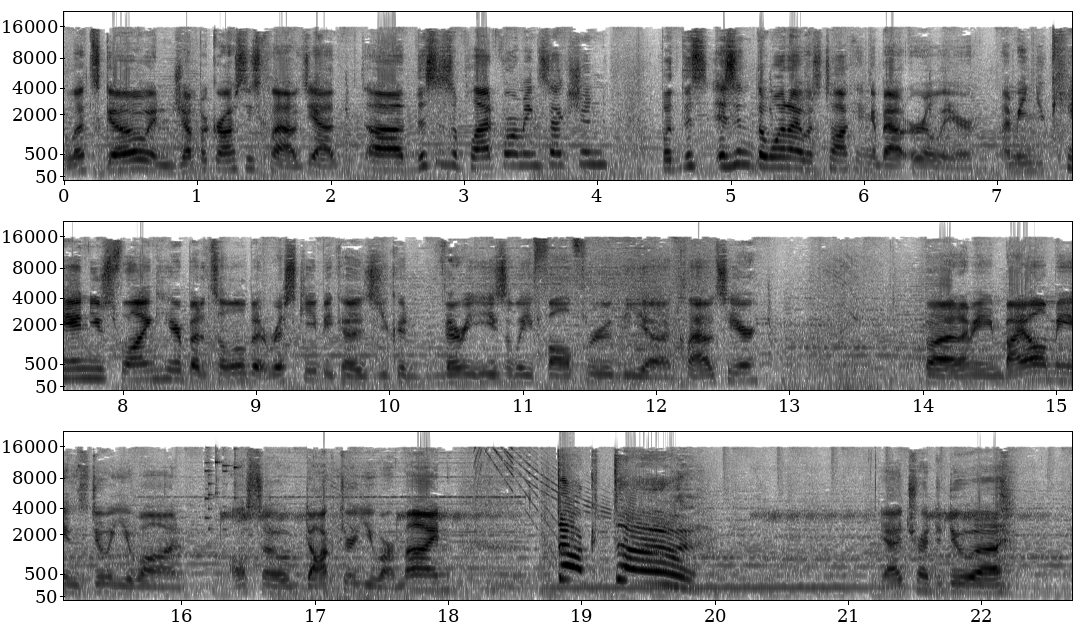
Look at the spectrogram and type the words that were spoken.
Let's go and jump across these clouds. Yeah, uh, this is a platforming section, but this isn't the one I was talking about earlier. I mean, you can use flying here, but it's a little bit risky because you could very easily fall through the uh, clouds here. But, I mean, by all means, do what you want. Also, Doctor, you are mine. Doctor! Yeah, I tried to do a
